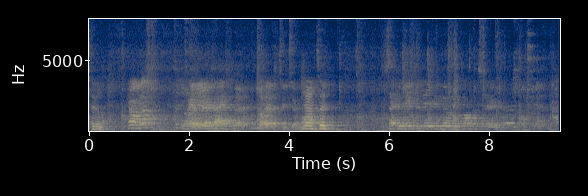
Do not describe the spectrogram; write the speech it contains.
Two in it. Come on up. You ready? You okay? Yeah, two. Second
